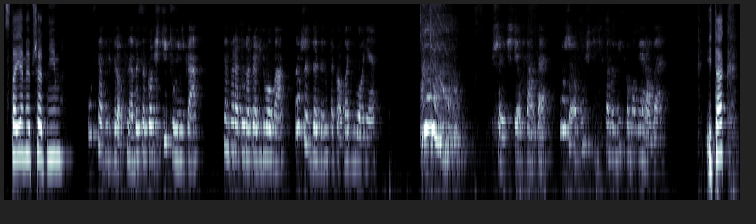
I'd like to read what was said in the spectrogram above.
Stajemy przed nim, Ustaw wzrok na wysokości czujnika. Temperatura prawidłowa. Proszę zdezynfekować dłonie. Przejście otwarte. Proszę opuścić stanowisko pomiarowe. I tak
